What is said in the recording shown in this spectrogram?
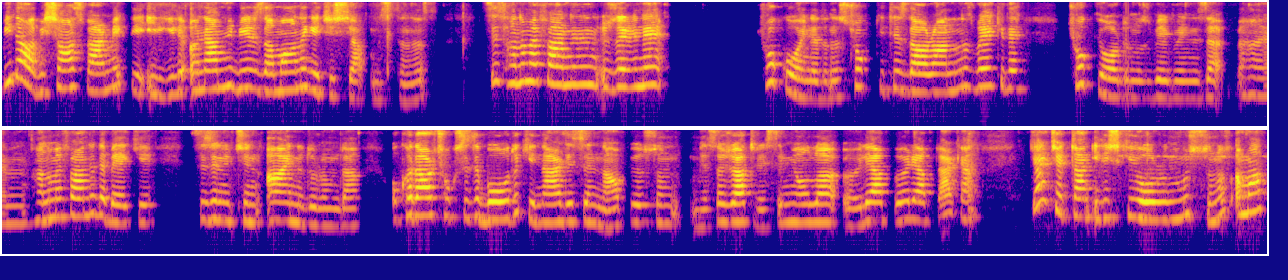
bir daha bir şans vermekle ilgili önemli bir zamana geçiş yapmışsınız. Siz hanımefendinin üzerine çok oynadınız, çok titiz davrandınız. Belki de çok yordunuz birbirinize. Hanımefendi de belki sizin için aynı durumda. O kadar çok sizi boğdu ki neredesin, ne yapıyorsun, mesaj at, resim yolla, öyle yap, böyle yap derken gerçekten ilişki yorulmuşsunuz ama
